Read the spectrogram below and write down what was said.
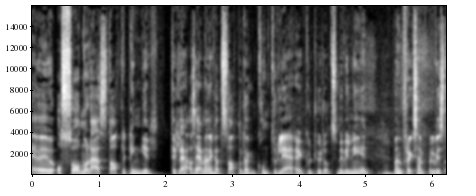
eh, også når det er statlige penger til det. Altså jeg mener ikke at Staten kan ikke kontrollere Kulturrådets bevilgninger. Men for hvis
